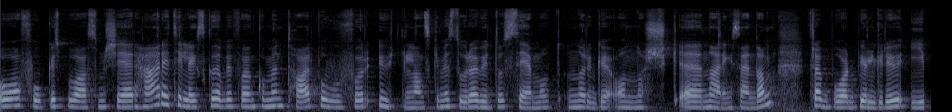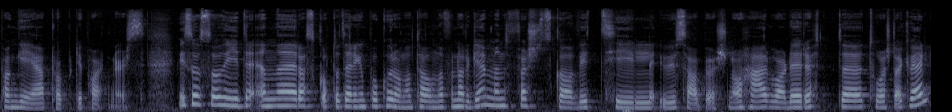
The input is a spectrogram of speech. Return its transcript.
og fokus på hva som skjer her. I tillegg skal vi få en kommentar på hvorfor utenlandske investorer har begynt å se mot Norge og norsk eh, næringseiendom, fra Bård Bjølgerud i Pangea Property Partners. Vi skal også gi dere en eh, rask oppdatering på koronatallene for Norge, men først skal vi til USA-børsen. Og her var det rødt eh, torsdag kveld.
